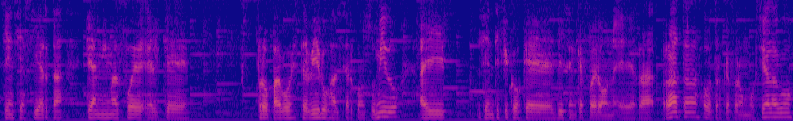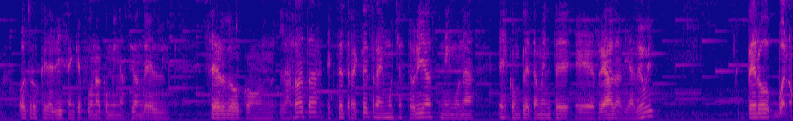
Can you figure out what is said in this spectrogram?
ciencia cierta qué animal fue el que propagó este virus al ser consumido. Hay científicos que dicen que fueron eh, ratas, otros que fueron murciélagos, otros que dicen que fue una combinación del cerdo con las ratas, etcétera, etcétera. Hay muchas teorías, ninguna es completamente eh, real a día de hoy. Pero bueno,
